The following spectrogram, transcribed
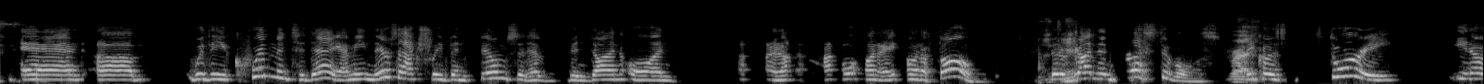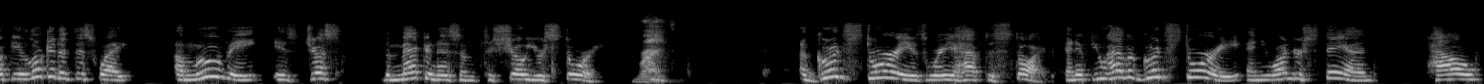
And um, with the equipment today, I mean, there's actually been films that have been done on uh, on a, uh, on a, on a phone okay. that have gotten in festivals right. because story, you know, if you look at it this way, a movie is just the mechanism to show your story. Right. A good story is where you have to start. And if you have a good story and you understand how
